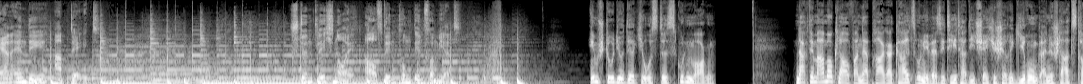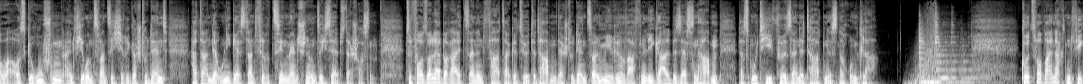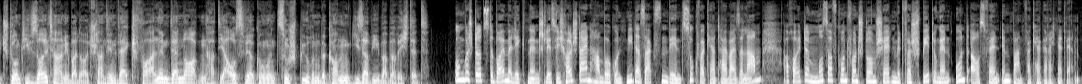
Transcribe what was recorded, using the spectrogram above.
RND Update. Stündlich neu. Auf den Punkt informiert. Im Studio Dirk Jostes. Guten Morgen. Nach dem Amoklauf an der Prager Karls-Universität hat die tschechische Regierung eine Staatstrauer ausgerufen. Ein 24-jähriger Student hatte an der Uni gestern 14 Menschen und sich selbst erschossen. Zuvor soll er bereits seinen Vater getötet haben. Der Student soll mehrere Waffen legal besessen haben. Das Motiv für seine Taten ist noch unklar. Kurz vor Weihnachten fegt Sturmtief Soltan über Deutschland hinweg. Vor allem der Norden hat die Auswirkungen zu spüren bekommen. Gisa Weber berichtet. Umgestürzte Bäume legten in Schleswig-Holstein, Hamburg und Niedersachsen den Zugverkehr teilweise lahm. Auch heute muss aufgrund von Sturmschäden mit Verspätungen und Ausfällen im Bahnverkehr gerechnet werden.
